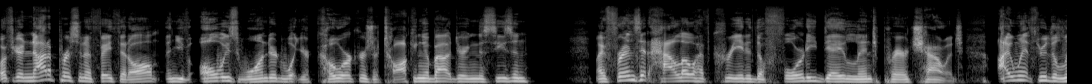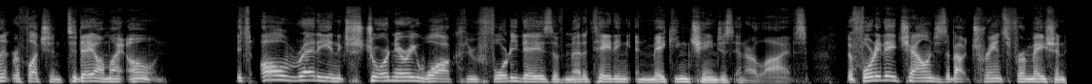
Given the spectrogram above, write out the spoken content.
or if you're not a person of faith at all and you've always wondered what your coworkers are talking about during the season, my friends at Hallow have created the 40 day Lent prayer challenge. I went through the Lent reflection today on my own. It's already an extraordinary walk through 40 days of meditating and making changes in our lives. The 40 day challenge is about transformation,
